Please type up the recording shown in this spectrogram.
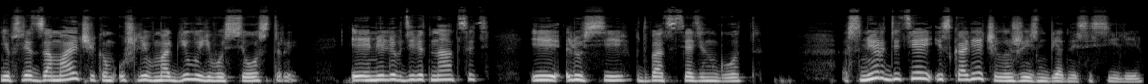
и вслед за мальчиком ушли в могилу его сестры, Эмили в девятнадцать и Люси в двадцать один год. Смерть детей искалечила жизнь бедной Сесилии.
